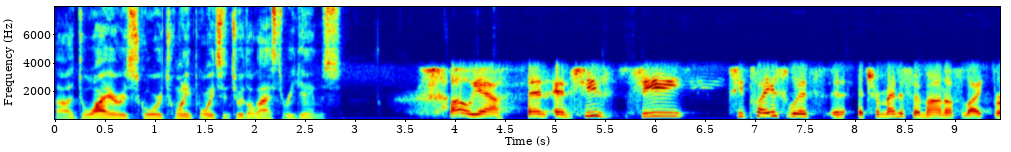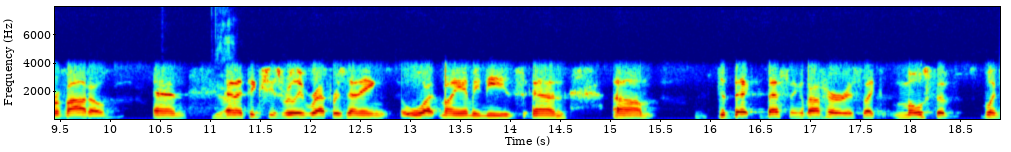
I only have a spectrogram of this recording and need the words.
uh, Dwyer has scored 20 points in two of the last three games. Oh yeah, and and she's she she plays with a, a tremendous amount of like bravado, and yeah. and I think she's really representing what Miami needs. And um, the be- best thing about her is like most of when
